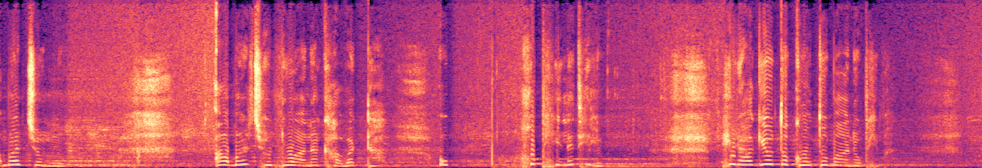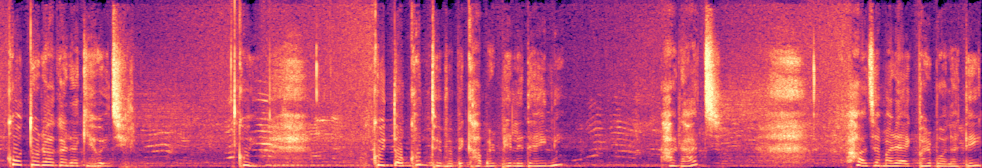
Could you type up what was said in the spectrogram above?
আমার জন্য আমার জন্য আনা খাবারটা ও ও ফেলে দিল। এর আগেও তো কত মান অভিমান, কত রাগারাগি হয়েছিল। কই? কই তখন তো এভাবে খাবার ফেলে দেয়নি? আর আজ আজ আমার একবার বলাতেই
